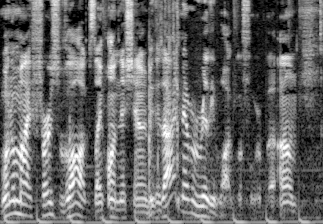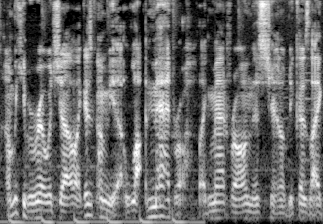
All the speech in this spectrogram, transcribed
one of my first vlogs like on this channel because I never really vlogged before but um I'm gonna keep it real with y'all like it's gonna be a lot mad raw like mad raw on this channel because like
